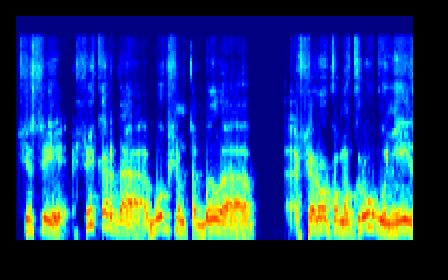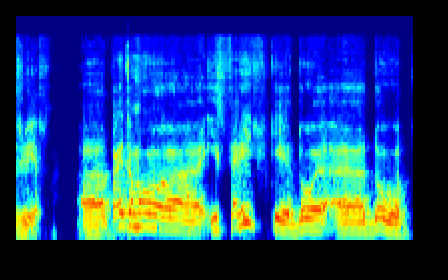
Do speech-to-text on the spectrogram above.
часы Шикарда, в общем-то, было широкому кругу неизвестно. Э, поэтому э, исторически до, э, до вот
